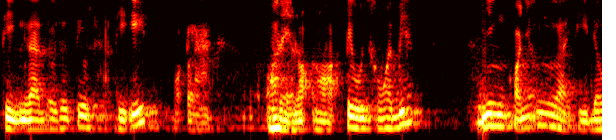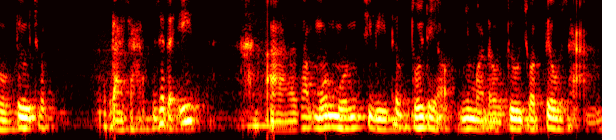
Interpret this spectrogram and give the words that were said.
thì người ta đầu tư tiêu sản thì ít hoặc là có thể lọ lọ tiêu không ai biết nhưng có những người thì đầu tư cho tài sản rất là ít. À, muốn muốn chi phí thấp tối thiểu nhưng mà đầu tư cho tiêu sản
